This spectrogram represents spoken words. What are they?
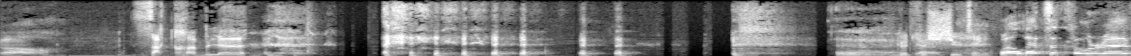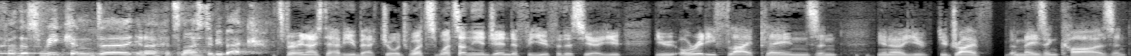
oh, sacre bleu! Good for shooting. Well, that's it for uh, for this week, and uh, you know it's nice to be back. It's very nice to have you back, George. What's what's on the agenda for you for this year? You you already fly planes, and you know you you drive amazing cars, and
